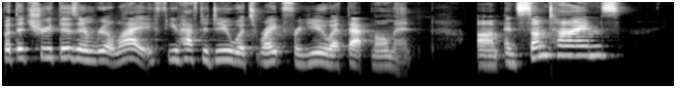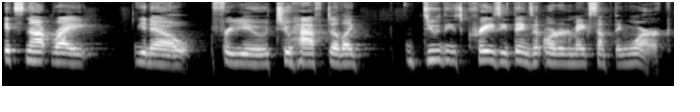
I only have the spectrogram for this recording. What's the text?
But the truth is in real life, you have to do what's right for you at that moment. Um, and sometimes it's not right, you know, for you to have to like do these crazy things in order to make something work.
